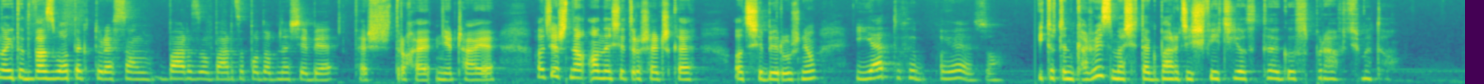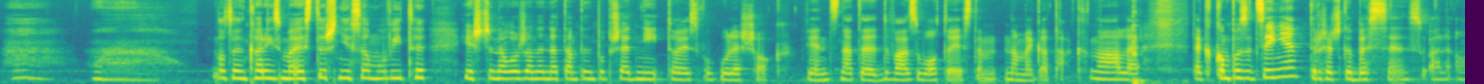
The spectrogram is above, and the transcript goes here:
No i te dwa złote, które są bardzo, bardzo podobne siebie, też trochę nie czaję. Chociaż no one się troszeczkę od siebie różnią. I ja to chyba... O Jezu. I to ten charyzma się tak bardziej świeci od tego. Sprawdźmy to. No ten charyzma jest też niesamowity. Jeszcze nałożony na tamten poprzedni to jest w ogóle szok. Więc na te dwa złote jestem na mega tak. No ale tak kompozycyjnie troszeczkę bez sensu, ale o.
